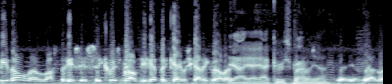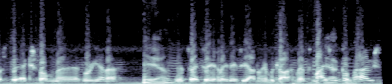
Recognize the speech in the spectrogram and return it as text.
wie, wel eh, lastig is, is Chris Brown. Die rapper ken je waarschijnlijk wel, hè. Ja, ja, ja, Chris Brown, ja. Ja, ja, dat was de ex van Rihanna. Ja. Twee, twee jaar geleden heeft hij haar nog in elkaar gemapt. Maar hij is Ja, verhuisd.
